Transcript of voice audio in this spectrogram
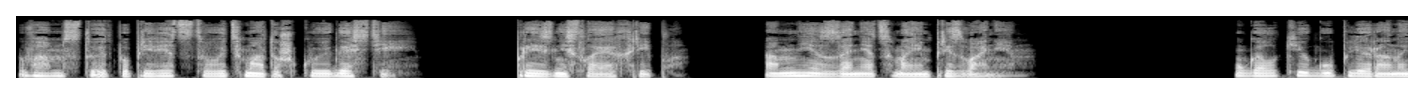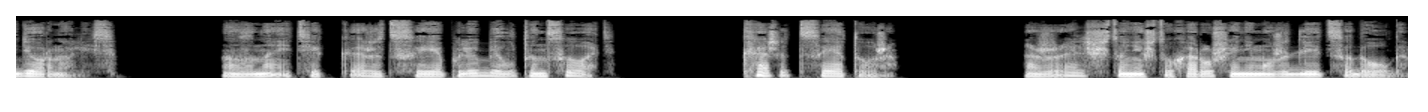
«Вам стоит поприветствовать матушку и гостей», — произнесла я хрипло, «а мне заняться моим призванием». Уголки губ Лерана дернулись. Знаете, кажется, я полюбил танцевать. Кажется, я тоже. Жаль, что ничто хорошее не может длиться долго.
